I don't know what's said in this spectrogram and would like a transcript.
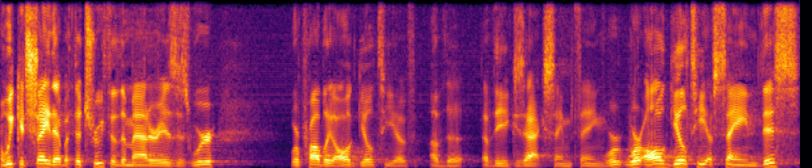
We could say that, but the truth of the matter is, is we're, we're probably all guilty of, of, the, of the exact same thing. We're, we're all guilty of saying, This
